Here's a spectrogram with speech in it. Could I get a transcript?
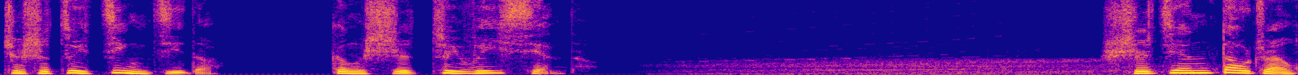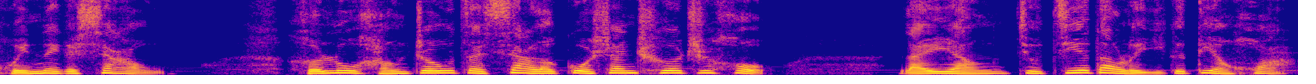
这是最禁忌的，更是最危险的。时间倒转回那个下午。和陆杭州在下了过山车之后，莱阳就接到了一个电话。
